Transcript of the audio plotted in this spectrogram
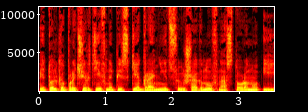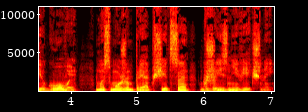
и только прочертив на песке границу и шагнув на сторону Иеговы, мы сможем приобщиться к жизни вечной.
